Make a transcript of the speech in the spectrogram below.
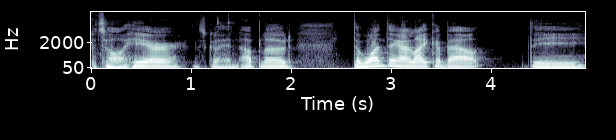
it's all here. Let's go ahead and upload. The one thing I like about the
